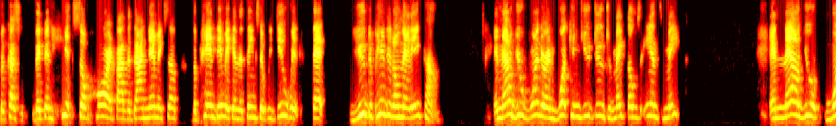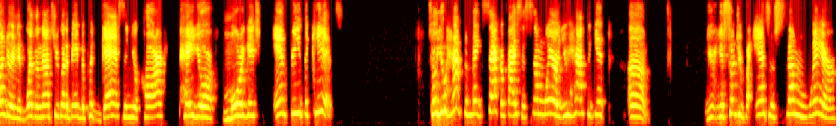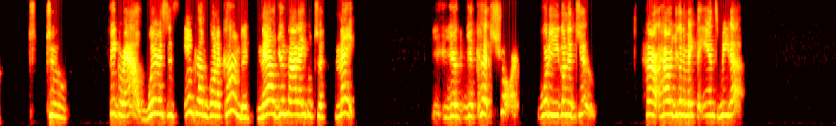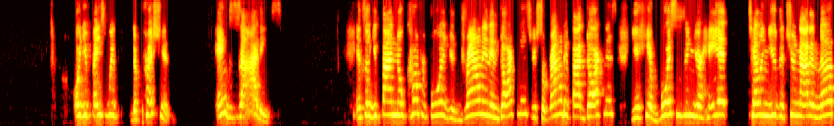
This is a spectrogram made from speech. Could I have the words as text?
because they've been hit so hard by the dynamics of the pandemic and the things that we deal with that you depended on that income. And now you're wondering what can you do to make those ends meet? And now you're wondering if whether or not you're going to be able to put gas in your car, pay your mortgage, and feed the kids. So you have to make sacrifices somewhere. You have to get, um, you're, you're searching for answers somewhere to figure out where is this income going to come that now you're not able to make. You're, you're cut short what are you going to do? How, how are you going to make the ends meet up? Or you're faced with depression, anxieties. And so you find no comfort for it. You're drowning in darkness. You're surrounded by darkness. You hear voices in your head telling you that you're not enough.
